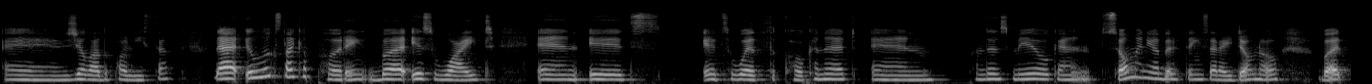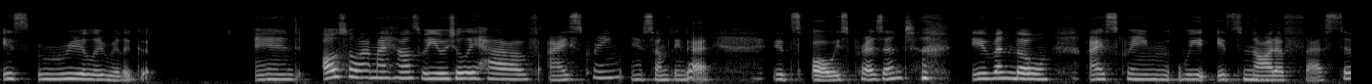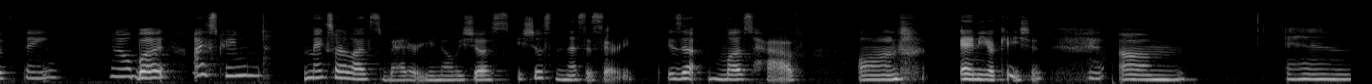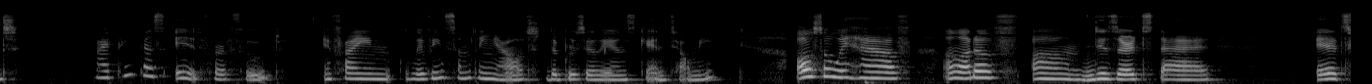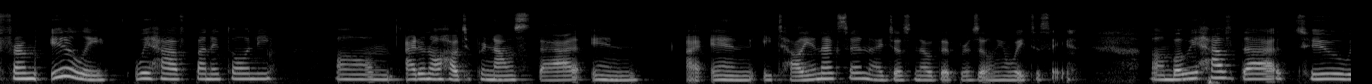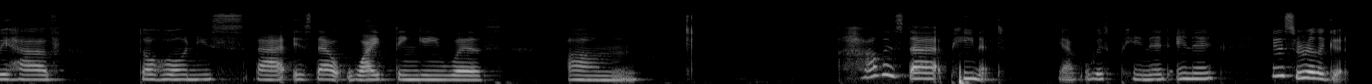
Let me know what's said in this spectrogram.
eh, gelado paulista that it looks like a pudding but it's white and it's it's with coconut and condensed milk and so many other things that I don't know, but it's really really good. And also at my house we usually have ice cream. It's something that it's always present. Even though ice cream we it's not a festive thing, you know, but ice cream makes our lives better you know it's just it's just necessary it's a must have on any occasion um and i think that's it for food if i'm leaving something out the brazilians can tell me also we have a lot of um desserts that it's from italy we have panettone um, I don't know how to pronounce that in in Italian accent. I just know the Brazilian way to say it. Um, but we have that too. We have torrones. That is that white thingy with um. How is that peanut? Yeah, with peanut in it. It's really good.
